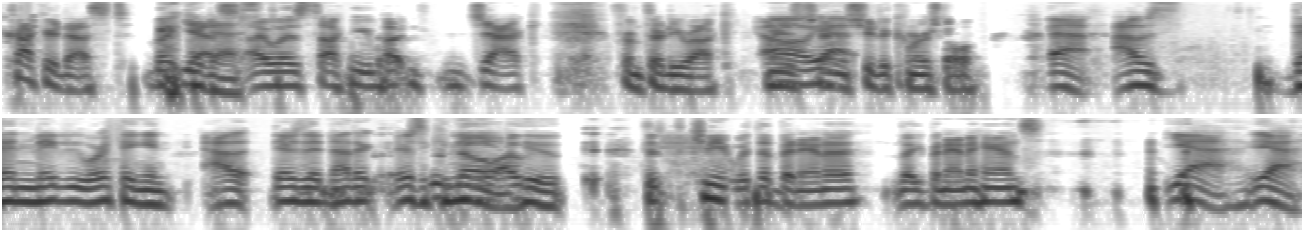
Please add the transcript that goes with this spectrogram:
Cracker dust, but Cracker yes, dust. I was talking about Jack from Thirty Rock. He was Oh, trying yeah. to shoot a commercial. yeah i was then maybe we're thinking out. There's another. There's a comedian I- who. The comedian with the banana, like banana hands. Yeah, yeah.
